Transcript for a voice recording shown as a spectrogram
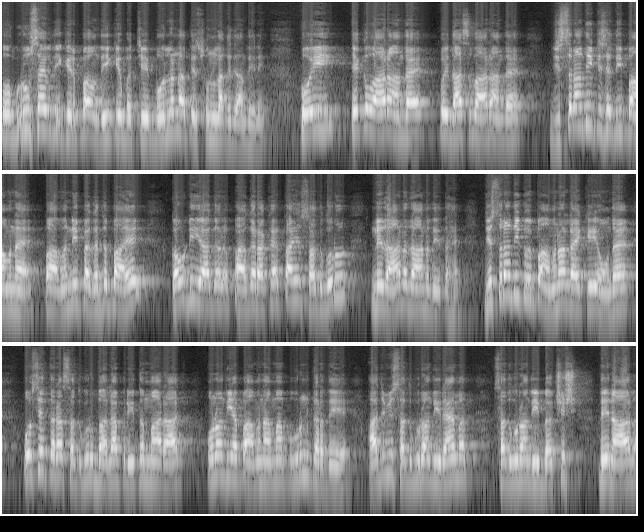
ਉਹ ਗੁਰੂ ਸਾਹਿਬ ਦੀ ਕਿਰਪਾ ਹੁੰਦੀ ਕਿ ਬੱਚੇ ਬੋਲਣ ਅਤੇ ਸੁਣਨ ਲੱਗ ਜਾਂਦੇ ਨੇ। ਕੋਈ ਇੱਕ ਵਾਰ ਆਂਦਾ ਹੈ, ਕੋਈ 10 ਵਾਰ ਆਂਦਾ ਹੈ, ਜਿਸ ਤਰ੍ਹਾਂ ਦੀ ਕਿਸੇ ਦੀ ਭਾਵਨਾ ਹੈ, ਭਾਵਨ ਨਹੀਂ, ਭਗਤ ਭਾਏ ਕੌਡੀ ਆਗਰ ਭਾਗ ਰੱਖੈ, ਤਾਂ ਇਹ ਸਤਿਗੁਰੂ ਨਿਦਾਨ ਦਾਨ ਦੇਤਾ ਹੈ। ਜਿਸ ਤਰ੍ਹਾਂ ਦੀ ਕੋਈ ਭਾਵਨਾ ਲੈ ਕੇ ਆਉਂਦਾ ਹੈ ਉਸੇ ਤਰ੍ਹਾਂ ਸਤਿਗੁਰੂ ਬਾਲਾ ਪ੍ਰੀਤਮ ਮਹਾਰਾਜ ਉਹਨਾਂ ਦੀਆਂ ਭਾਵਨਾਵਾਂ ਪੂਰਨ ਕਰਦੇ ਹੈ ਅੱਜ ਵੀ ਸਤਿਗੁਰਾਂ ਦੀ ਰਹਿਮਤ ਸਤਿਗੁਰਾਂ ਦੀ ਬਖਸ਼ਿਸ਼ ਦੇ ਨਾਲ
